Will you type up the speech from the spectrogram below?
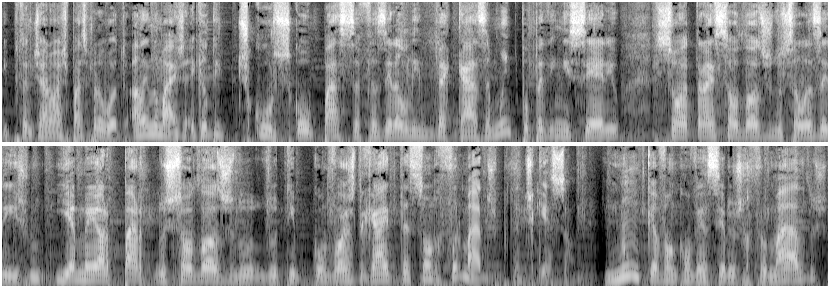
e, portanto, já não há espaço para outro. Além do mais, aquele tipo de discurso com o passo a fazer ali da casa, muito poupadinho e sério, só atrai saudosos do salazarismo. E a maior parte dos saudosos do, do tipo com voz de gaita são reformados. Portanto, esqueçam. Nunca vão convencer os reformados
